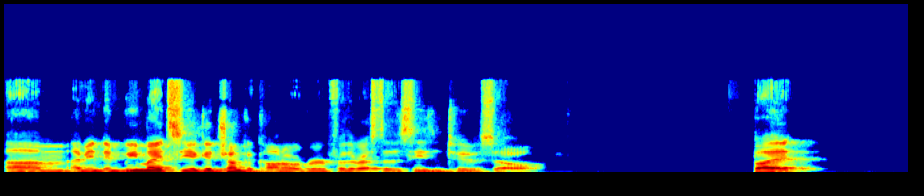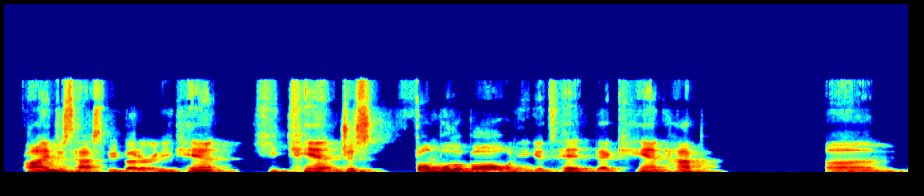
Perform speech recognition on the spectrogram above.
Um, I mean, and we might see a good chunk of Conover for the rest of the season too. So, but Pyne just has to be better, and he can't. He can't just fumble the ball when he gets hit. That can't happen. Um,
